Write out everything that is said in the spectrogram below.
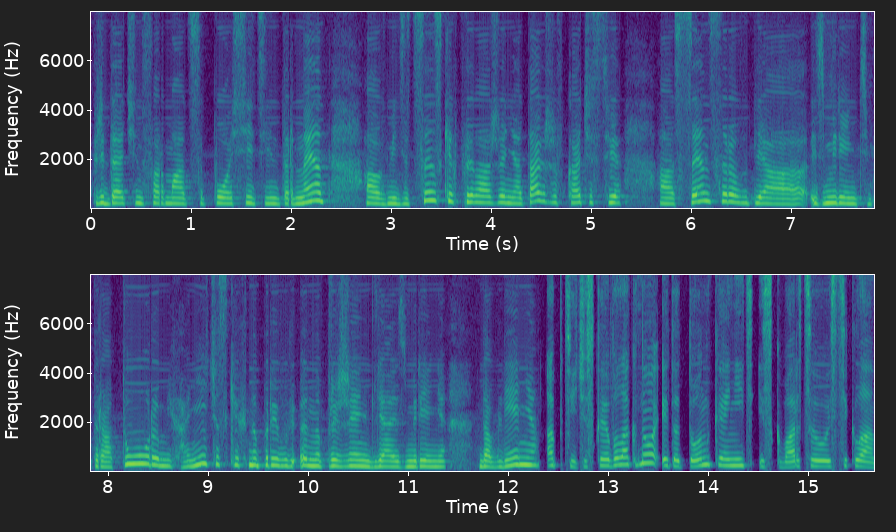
передачи информации по сети интернет, а в медицинских приложений, а также в качестве а, сенсоров для измерения температуры, механических напряжений для измерения давления. Оптическое волокно – это тонкая нить из кварцевого стекла,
